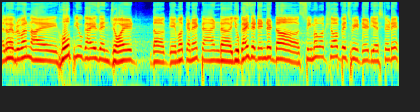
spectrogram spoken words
Hello everyone. I hope you guys enjoyed the Gamer Connect and uh, you guys attended the streamer workshop which we did yesterday.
